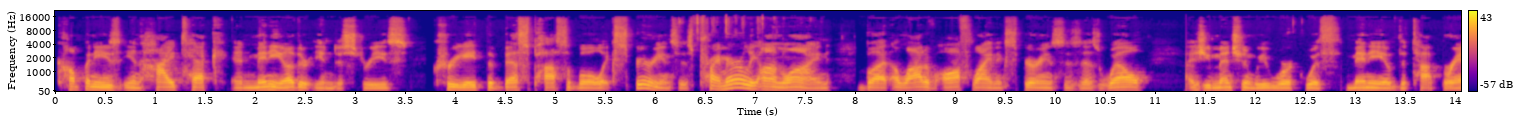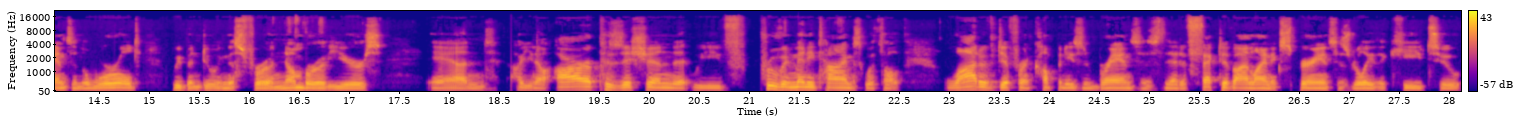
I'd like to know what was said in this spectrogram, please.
companies in high tech and many other industries create the best possible experiences, primarily online, but a lot of offline experiences as well. As you mentioned, we work with many of the top brands in the world. We've been doing this for a number of years. And, uh, you know, our position that we've proven many times with a lot of different companies and brands is that effective online experience is really the key to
